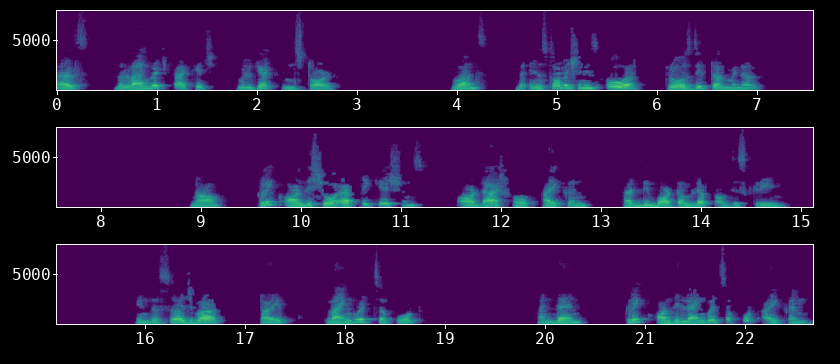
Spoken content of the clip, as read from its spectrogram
Else, the language package will get installed. Once the installation is over, close the terminal. Now, click on the Show Applications or Dash Home icon at the bottom left of the screen. In the search bar, type Language Support and then click on the Language Support icon.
